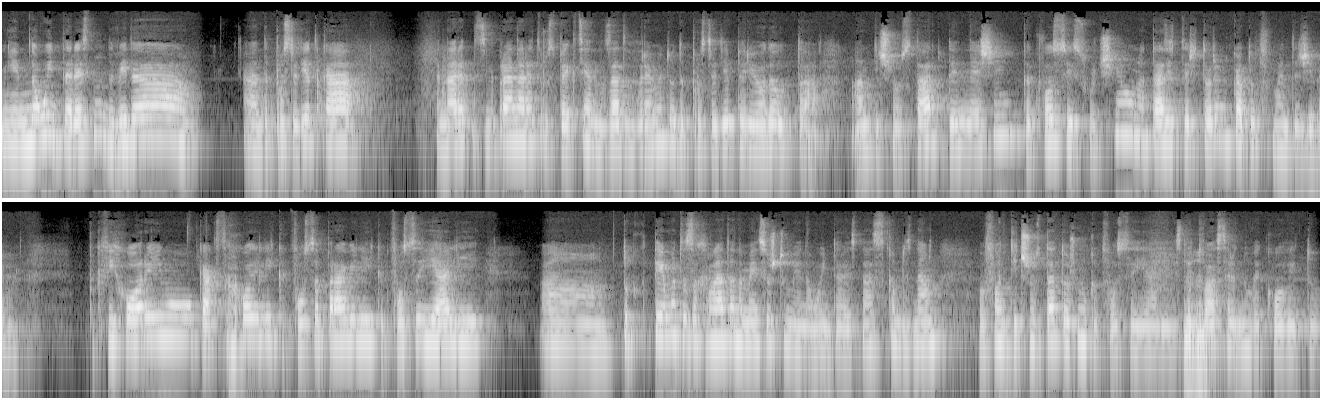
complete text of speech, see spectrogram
ми е много интересно да видя, а, да проследя така една, си направя една ретроспекция назад във времето, да проследя периода от а, античността до ден днешен, какво се е случило на тази територия, на която в момента живеем. Какви хора е имало, как са ходили, какво са правили, какво са яли. А, тук темата за храната на мен също ми е много интересна. Аз искам да знам в античността точно какво са яли. След mm-hmm. това средновековието,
